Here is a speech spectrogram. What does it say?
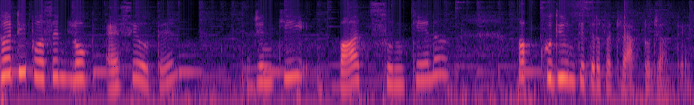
थर्टी परसेंट लोग ऐसे होते हैं, जिनकी बात सुन के ना आप खुद ही उनकी तरफ़ अट्रैक्ट हो जाते हैं।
